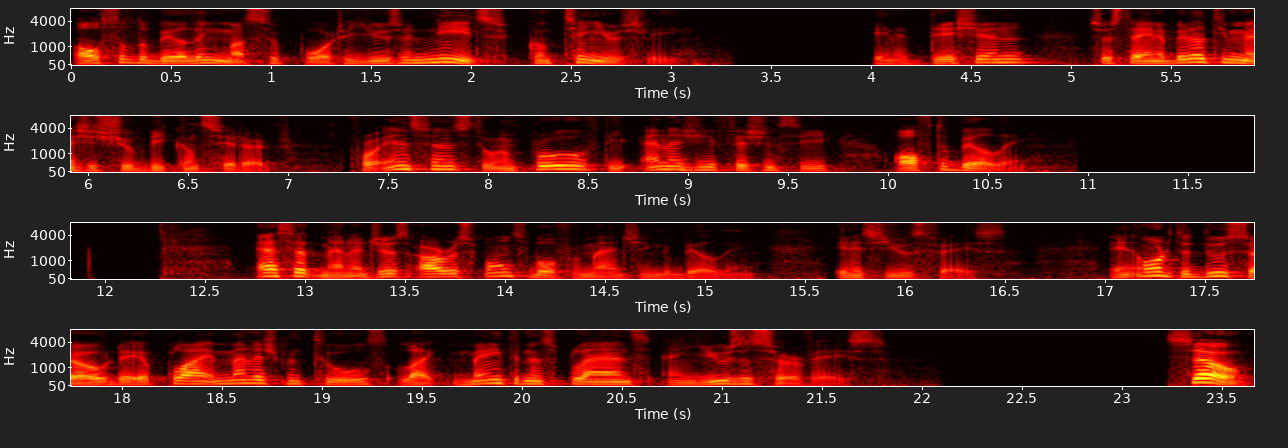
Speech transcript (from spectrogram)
Also the building must support the user needs continuously. In addition, sustainability measures should be considered, for instance to improve the energy efficiency of the building. Asset managers are responsible for managing the building in its use phase. In order to do so, they apply management tools like maintenance plans and user surveys. So,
